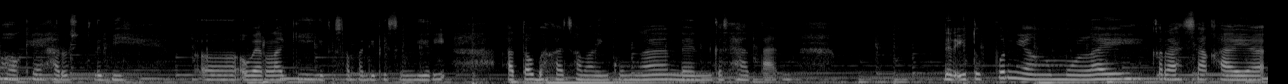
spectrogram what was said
oh, oke okay, harus lebih uh, aware lagi gitu sama diri sendiri atau bahkan sama lingkungan dan kesehatan. Dan itu pun yang mulai kerasa kayak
